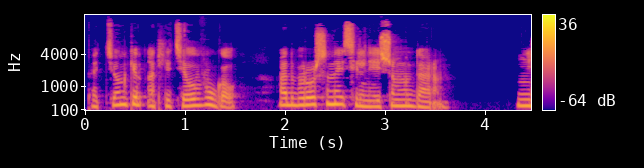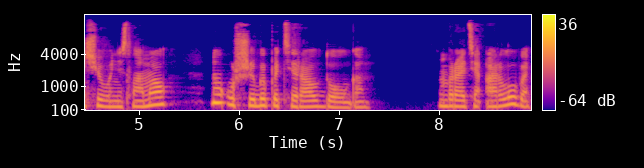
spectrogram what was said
Потемкин отлетел в угол, отброшенный сильнейшим ударом. Ничего не сломал, но ушибы потирал долго. Братья Орловы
